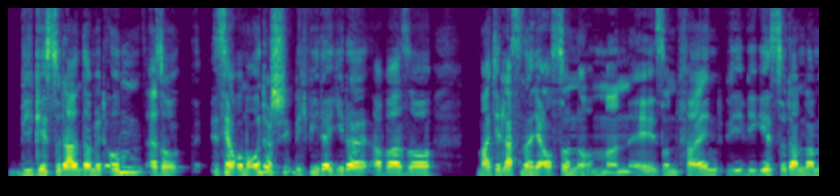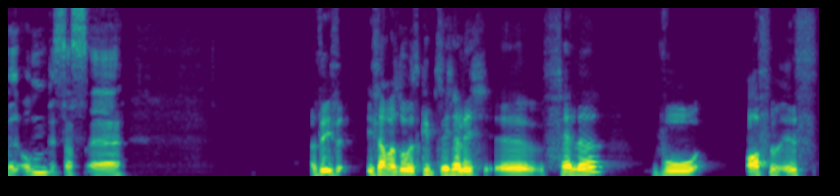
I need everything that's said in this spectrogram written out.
wie gehst du dann damit um? Also ist ja auch immer unterschiedlich wieder jeder, aber so manche lassen dann ja auch so ein, oh Mann, ey, so ein Fallen. Wie, wie gehst du dann damit um? Ist das äh Also ich, ich sag mal so, es gibt sicherlich äh, Fälle, wo offen ist,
